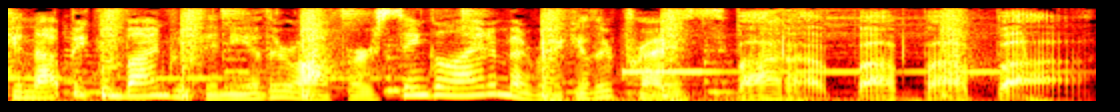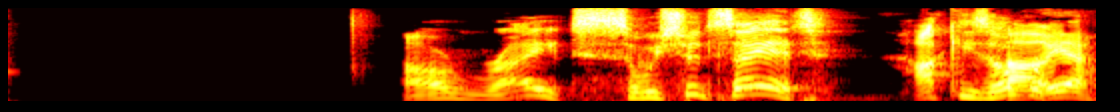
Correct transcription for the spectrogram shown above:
Cannot be combined with any other offer. Single item at regular price. Ba-da-ba-ba-ba. All right, so we should say it. Hockey's oh, over. Oh yeah,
